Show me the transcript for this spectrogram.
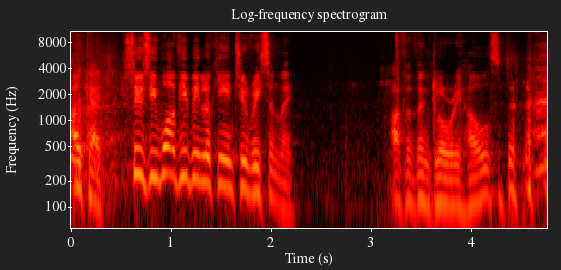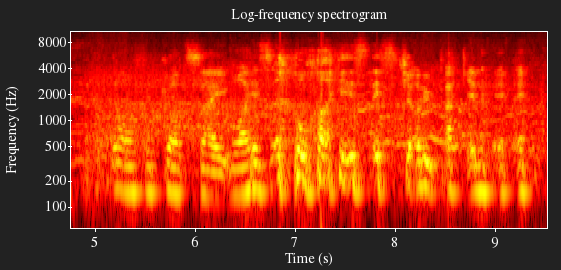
OK, Susie, what have you been looking into recently? Other than glory holes. Oh, for God's sake, why is why is this joke back in here?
